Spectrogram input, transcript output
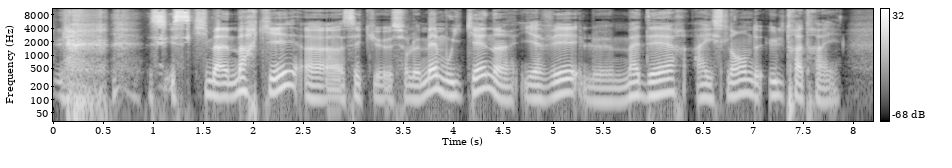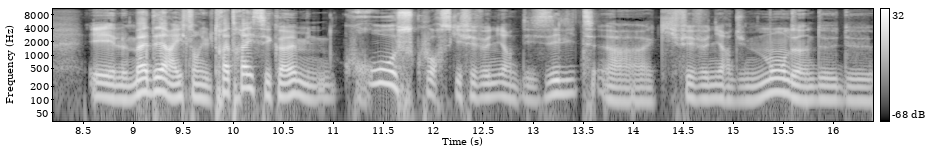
ce qui m'a marqué, euh, c'est que sur le même week-end, il y avait le Madère Iceland Ultra Trail. Et le Madère à Island Ultra Trail, c'est quand même une grosse course qui fait venir des élites, euh, qui fait venir du monde, de, de,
